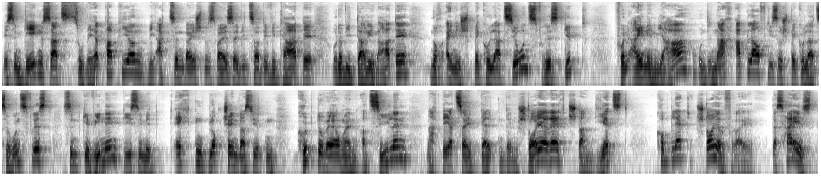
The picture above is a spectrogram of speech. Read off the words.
es im Gegensatz zu Wertpapieren wie Aktien beispielsweise, wie Zertifikate oder wie Derivate noch eine Spekulationsfrist gibt, von einem Jahr und nach Ablauf dieser Spekulationsfrist sind Gewinne, die Sie mit echten Blockchain-basierten Kryptowährungen erzielen, nach derzeit geltendem Steuerrecht stand jetzt komplett steuerfrei. Das heißt,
